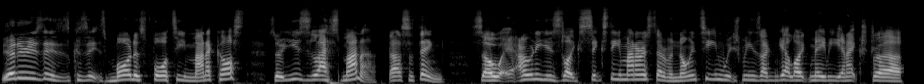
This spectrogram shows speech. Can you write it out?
The only reason is because it's minus 14 mana cost, so it uses less mana. That's the thing. So it only uses like 16 mana instead of a 19, which means I can get like maybe an extra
